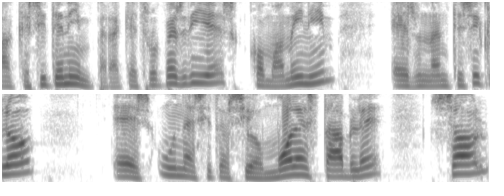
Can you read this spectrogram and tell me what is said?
el que sí tenim per aquests propers dies, com a mínim, és un anticicló, és una situació molt estable, sol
